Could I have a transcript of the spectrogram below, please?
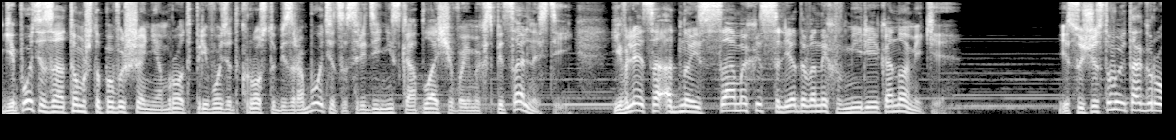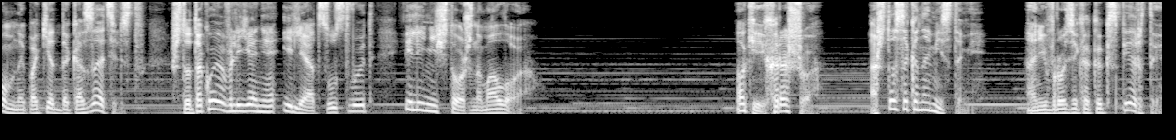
гипотеза о том, что повышение МРОД приводит к росту безработицы среди низкооплачиваемых специальностей, является одной из самых исследованных в мире экономики. И существует огромный пакет доказательств, что такое влияние или отсутствует, или ничтожно мало. Окей, хорошо. А что с экономистами? Они вроде как эксперты.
